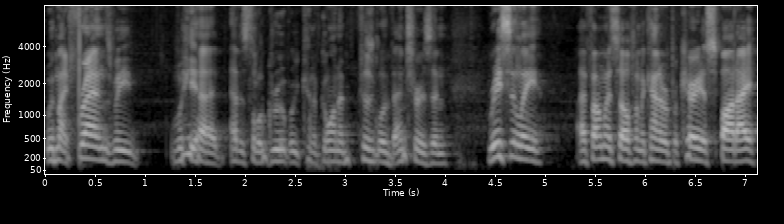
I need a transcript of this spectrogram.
with my friends. We, we uh, had this little group, we kind of go on physical adventures. And recently, I found myself in a kind of a precarious spot. I,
